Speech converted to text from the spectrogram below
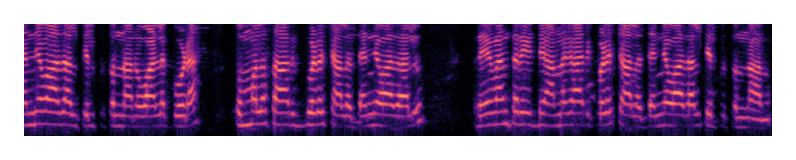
ధన్యవాదాలు తెలుపుతున్నాను వాళ్ళకి కూడా. తుమ్మల సార్కి కూడా చాలా ధన్యవాదాలు. రేవంత్ రెడ్డి అన్నగారికి కూడా చాలా ధన్యవాదాలు తెలుపుతున్నాను.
